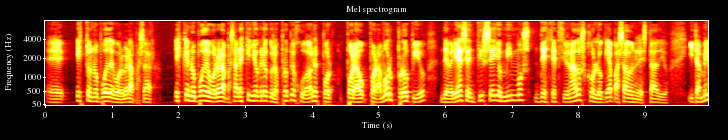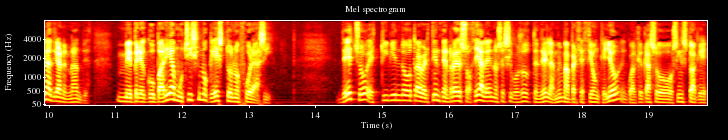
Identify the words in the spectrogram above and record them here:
eh, esto no puede volver a pasar. Es que no puede volver a pasar. Es que yo creo que los propios jugadores, por, por, amor propio, deberían sentirse ellos mismos decepcionados con lo que ha pasado en el estadio. Y también Adrián Hernández. Me preocuparía muchísimo que esto no fuera así. De hecho, estoy viendo otra vertiente en redes sociales, no sé si vosotros tendréis la misma percepción que yo, en cualquier caso os insto a que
